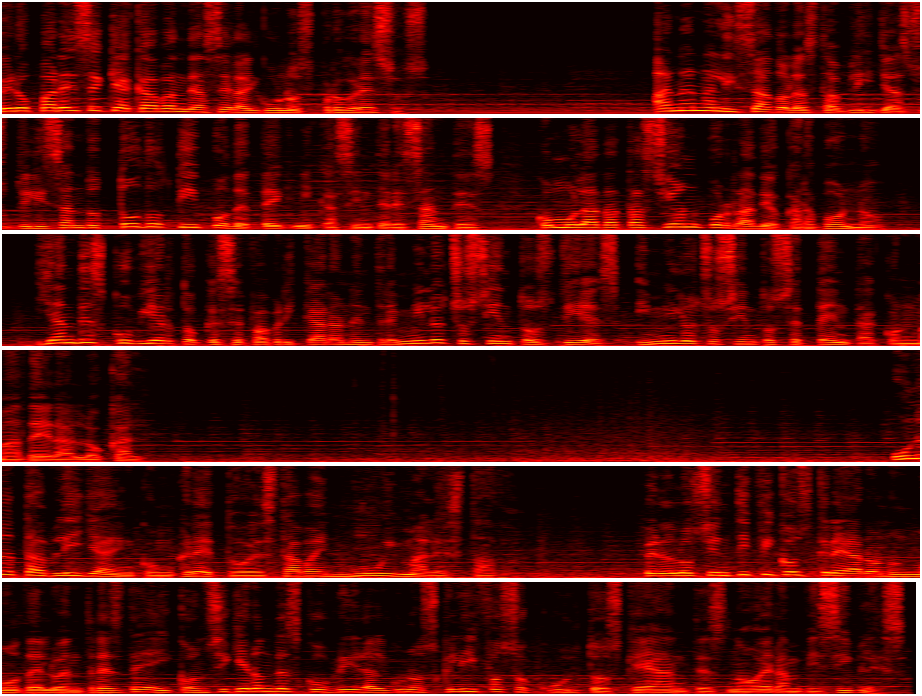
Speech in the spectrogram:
pero parece que acaban de hacer algunos progresos. Han analizado las tablillas utilizando todo tipo de técnicas interesantes, como la datación por radiocarbono, y han descubierto que se fabricaron entre 1810 y 1870 con madera local. Una tablilla en concreto estaba en muy mal estado, pero los científicos crearon un modelo en 3D y consiguieron descubrir algunos glifos ocultos que antes no eran visibles.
